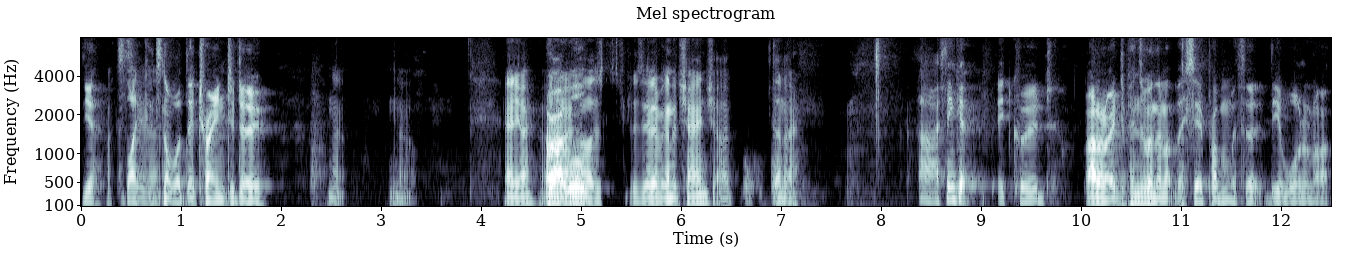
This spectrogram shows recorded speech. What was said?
yeah, it's like it's not what they're trained to do. No, no. Anyway, all right. Well, is it ever going to change? I don't know. Uh, I think it it could. I don't know. It depends whether or not they see a problem with the, the award or not.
